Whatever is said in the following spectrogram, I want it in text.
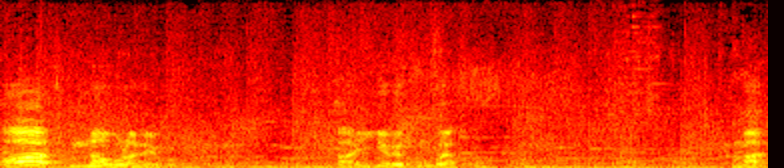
아 존나 억울하네 이거 자 이게 왜 콤보야 그만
